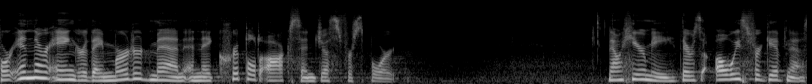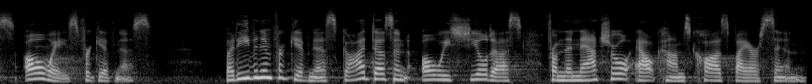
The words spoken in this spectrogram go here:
For in their anger, they murdered men and they crippled oxen just for sport. Now, hear me. There's always forgiveness, always forgiveness. But even in forgiveness, God doesn't always shield us from the natural outcomes caused by our sin.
